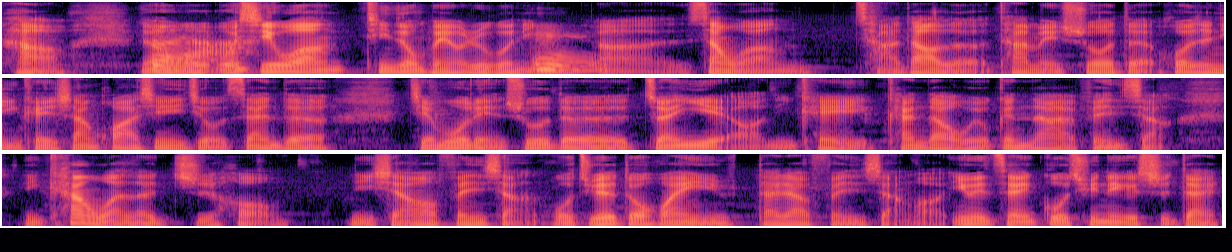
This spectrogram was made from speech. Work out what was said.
好，那我、啊、我希望听众朋友，如果您啊、嗯呃、上网。查到了她没说的，或者您可以上花仙一九三的节目脸书的专业啊，你可以看到我有跟大家分享。你看完了之后，你想要分享，我觉得都欢迎大家分享啊，因为在过去那个时代，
